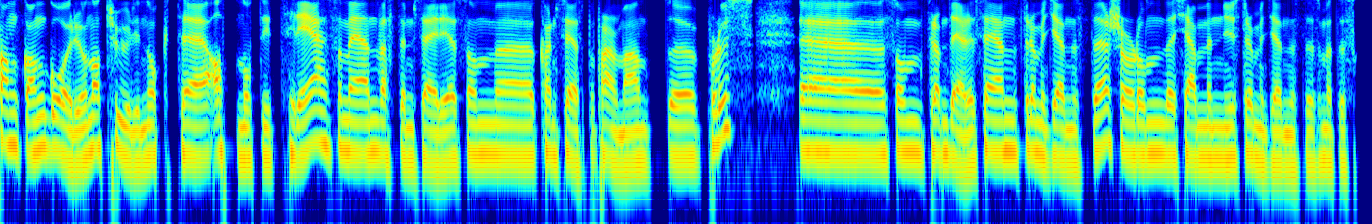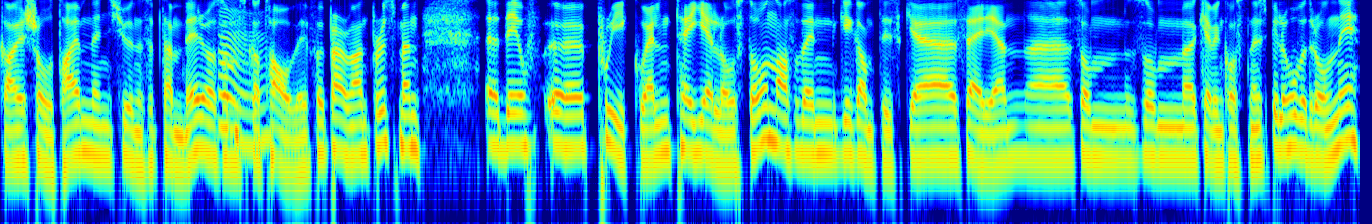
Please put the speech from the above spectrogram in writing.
tankene går jo naturlig nok til 1883, som er en westernserie som øh, kan ses på Paramount øh, Pluss, øh, som fremdeles er en strømmetjeneste, sjøl om det kommer en ny strømmetjeneste som heter Sky Showtime den 20. september, og som mm. skal ta over for Paramount Pluss. Men øh, det er jo øh, prequelen til Yellowstone, altså den gigantiske serien som, som, Kevin Costner spiller hovedrollen i,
